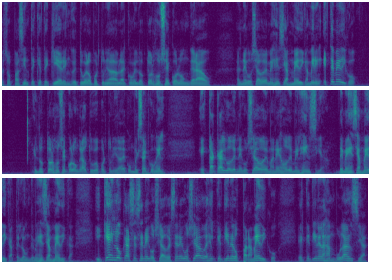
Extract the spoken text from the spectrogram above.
Esos pacientes que te quieren. Hoy tuve la oportunidad de hablar con el doctor José Colón Grau, el negociado de emergencias médicas. Miren, este médico, el doctor José Colón Grau, tuve oportunidad de conversar con él. Está a cargo del negociado de manejo de emergencia, de emergencias médicas, perdón, de emergencias médicas. ¿Y qué es lo que hace ese negociado? Ese negociado es el que tiene los paramédicos el que tiene las ambulancias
